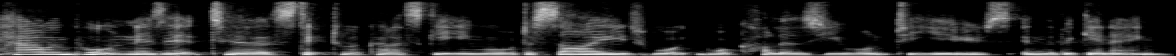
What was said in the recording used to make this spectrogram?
How important is it to stick to a color scheme or decide what, what colors you want to use in the beginning?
